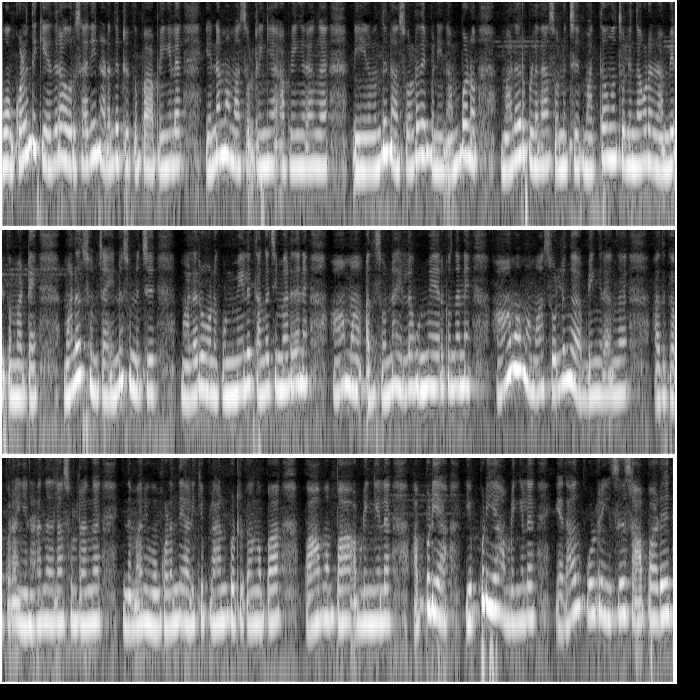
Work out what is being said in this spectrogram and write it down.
உன் குழந்தைக்கு எதிராக ஒரு சதி நடந்துட்டுருக்குப்பா அப்படிங்கல. என்னம்மாம்மா சொல்கிறீங்க அப்படிங்கிறாங்க. நீ வந்து நான் சொல்கிறத இப்போ நீ நம்பணும். மலர் பிள்ளை தான் சொன்னுச்சு. மற்றவங்க சொல்லியிருந்தா கூட நம்பியிருக்க மாட்டேன். மலர் சொன்னிச்சா? என்ன சொன்னுச்சு? மலர் உனக்கு உண்மையிலே தங்கச்சி மாதிரி தானே. ஆமாம் அது சொன்னால் எல்லாம் உண்மையாக இருக்கும் தானே. ஆமாம்மாம்மா சொல்லுங்கள் அப்படிங்கிறாங்க. அதுக்கப்புறம் இங்கே நடந்ததெல்லாம் சொல்கிறாங்க இந்த மாதிரி உன் குழந்தைய அழிக்க பிளான் போட்டிருக்காங்கப்பா. பாவம்ப்பா அப்படிங்கல. அப்படியா? எப்படியா? அப்படிங்கல. ஏதாவது கூல்ட்ரிங்க்ஸு சாப்பாடு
